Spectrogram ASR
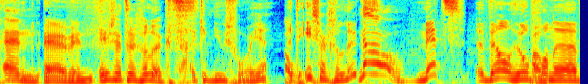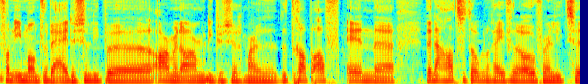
En Erwin, is het er gelukt? Ik heb nieuws voor je. Het is er gelukt. Nou! Met wel hulp Oh. van, eh, van iemand erbij. Dus ze liepen eh, arm in arm liepen ze, zeg maar de, de trap af. En eh, daarna had ze het ook nog even erover en liet ze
